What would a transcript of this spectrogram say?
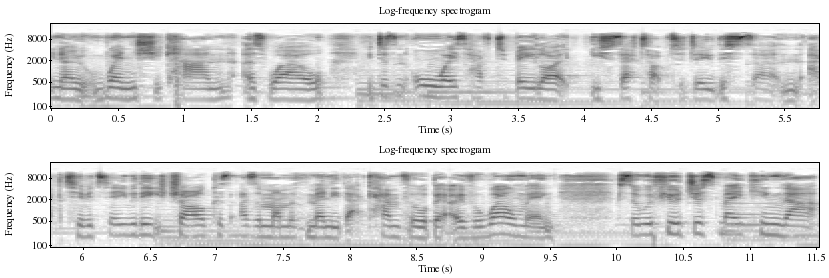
you know, when she can as well. It doesn't always have to be like you set up to do this certain activity with each child because as a mum of many that can feel a bit overwhelming. So if you're just making that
